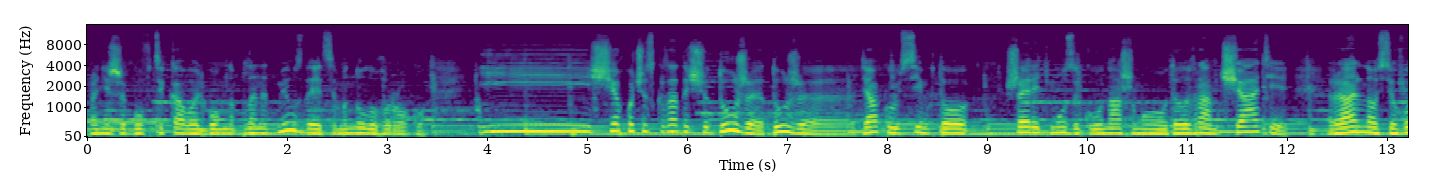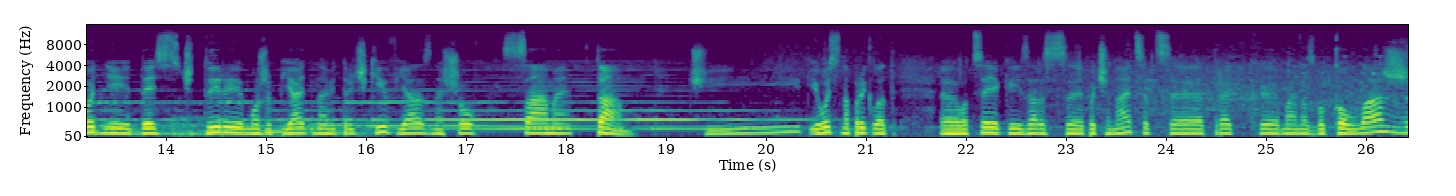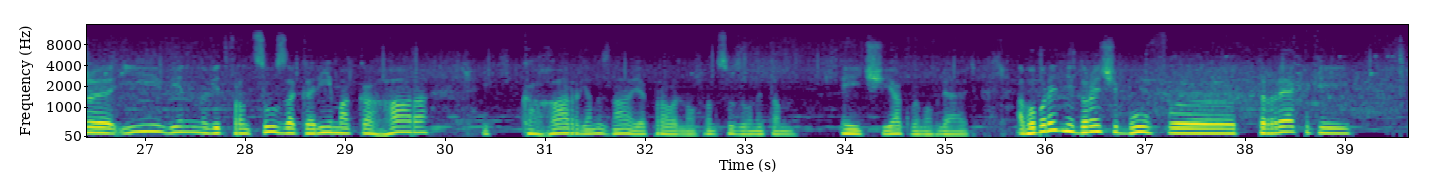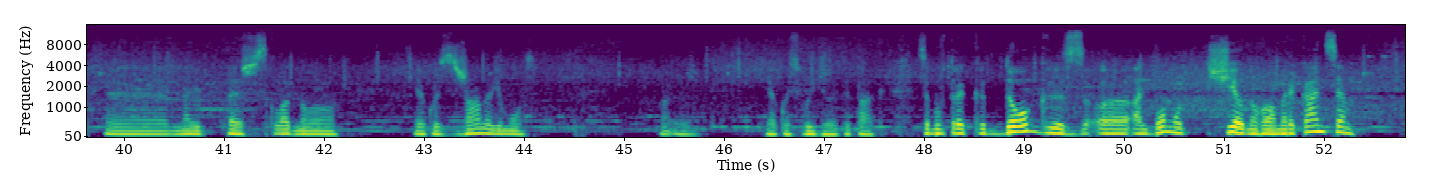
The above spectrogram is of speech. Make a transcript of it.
раніше був цікавий альбом на Planet Muse, здається, минулого року. І ще хочу сказати, що дуже дуже дякую всім, хто шерить музику у нашому телеграм-чаті. Реально, сьогодні десь 4, може 5 навіть тричків я знайшов саме там. Чік. І ось, наприклад, е, оце, який зараз е, починається, це трек е, має назву Колаж, і він від француза Каріма Кагара. І Кагар, я не знаю, як правильно, французи вони там H як вимовляють. А попередній, до речі, був трек такий, навіть теж складно якось жанр йому якось виділити так. Це був трек Dog з е, альбому ще одного американця,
